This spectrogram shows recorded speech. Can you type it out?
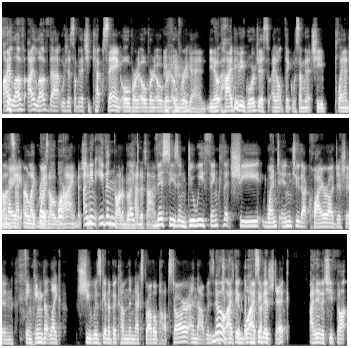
I love I love that was just something that she kept saying over and over and over mm-hmm. and over mm-hmm. again. You know, "Hi, baby, gorgeous." I don't think was something that she planned on right. saying or like right. was a line or, that she. I mean, even thought of like, ahead of time. This season, do we think that she went into that choir audition thinking that like she was going to become the next Bravo pop star, and that was no. I think well, I think that shtick. I think that she thought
